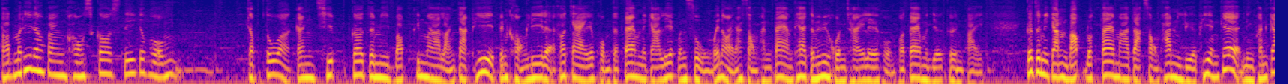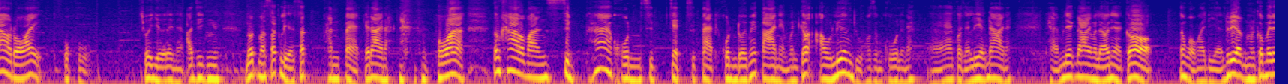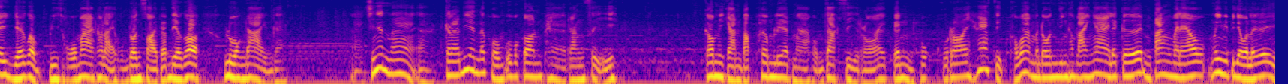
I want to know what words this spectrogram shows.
ตัดมาที่ทางฝั่งของสกอร์สตีกับผมกับตัวกันชิปก็จะมีบัฟขึ้นมาหลังจากที่เป็นของดีแหละเข้าใจครับผมแต่แต้มในการเรียกมันสูงไปหน่อยนะ 2,000 แต้มแทบจะไม่มีคนใช้เลยผมเพราะแต้มมันเยอะเกินไป ก็จะมีการบัฟลดแต้มมาจาก 2,000 เหลือเพียงแค่ 1,900 โอ้โห ช่วยเยอะเลยเนะเอาจริงลดมาสักเหลือสักพันแปดก็ได้นะ เพราะว่าต้องฆ่าประมาณ 15 คน 17 18 คนโดยไม่ตายเนี่ย มันก็เอาเรื่องอยู่พอสมควรเลยนะอ่ากว่าจะเรียกได้นะ แถมเรียกได้มาแล้วเนี่ยก็ต้องบอกไงดีอะเรียกมันก็ไม่ได้เยอะกว่าวีโทมากเท่าไหร่ ผมโดนสอยแป๊บเดียวก็ลวงได้เหมือนกันอ่าชิ้นนั้นมาอ่ากราเดียนนะผมอุปกรณ์แผ่รังสี ก็มีการบัฟเพิ่มเลือดมาผมจาก 400 เป็น 650 เพราะว่ามันโดนยิงทำลายง่ายเหลือเกิน ตั้งไปแล้วไม่มีประโยชน์เลย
